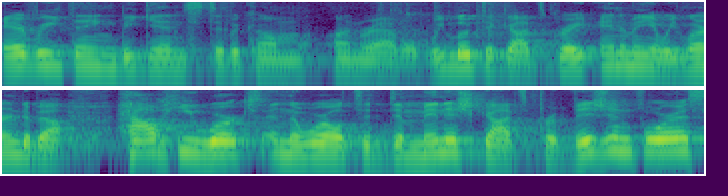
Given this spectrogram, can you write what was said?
everything begins to become unraveled. We looked at God's great enemy and we learned about how he works in the world to diminish God's provision for us,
